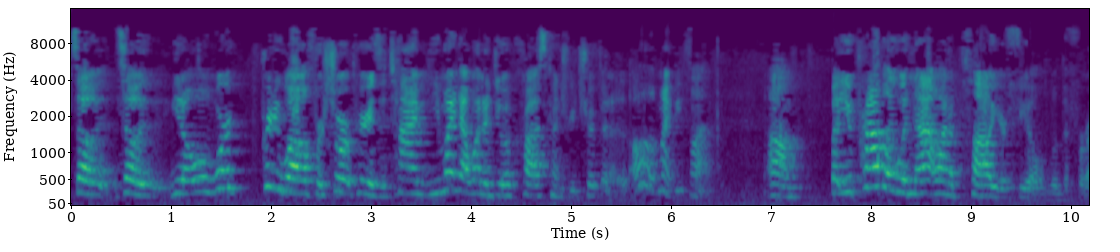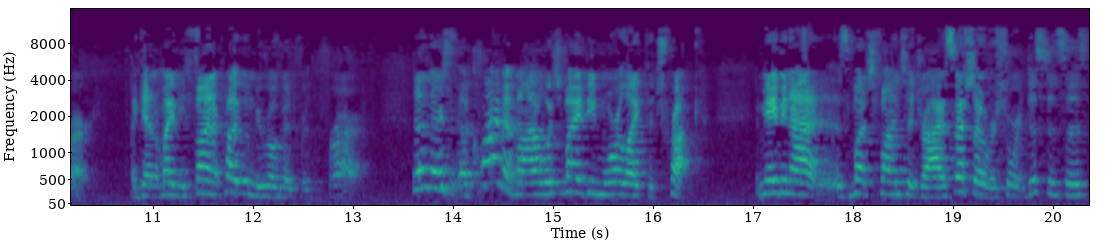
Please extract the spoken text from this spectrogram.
So, so you know, it will work pretty well for short periods of time. You might not want to do a cross country trip in it. Oh, it might be fun. Um, but you probably would not want to plow your field with the Ferrari. Again, it might be fun. It probably wouldn't be real good for the Ferrari. Then there's a climate model, which might be more like the truck. Maybe not as much fun to drive, especially over short distances,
